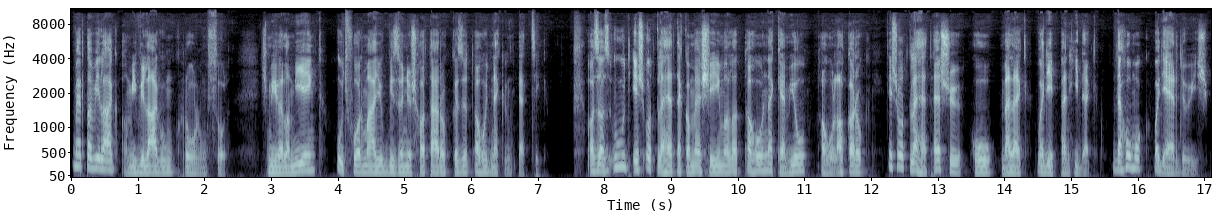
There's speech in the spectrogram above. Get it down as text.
Mert a világ, a mi világunk rólunk szól, és mivel a miénk, úgy formáljuk bizonyos határok között, ahogy nekünk tetszik. Azaz úgy, és ott lehetek a meséim alatt, ahol nekem jó, ahol akarok, és ott lehet eső, hó, meleg, vagy éppen hideg, de homok vagy erdő is.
